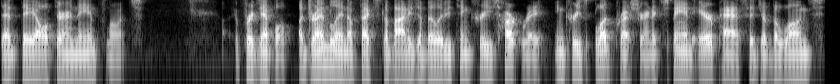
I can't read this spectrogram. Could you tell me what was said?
that they alter and they influence. For example, adrenaline affects the body's ability to increase heart rate, increase blood pressure, and expand air passage of the lungs,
